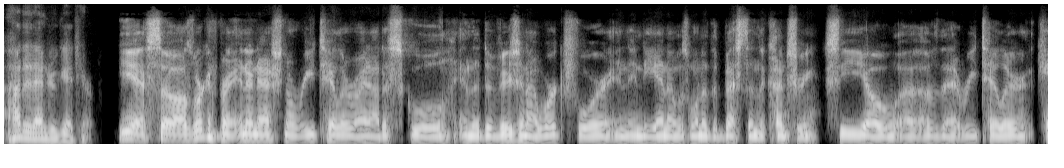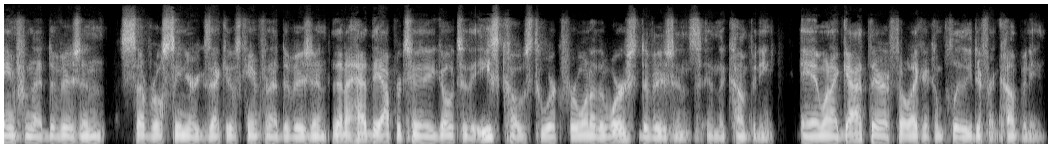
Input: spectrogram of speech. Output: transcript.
How did Andrew get here? Yeah, so I was working for an international retailer right out of school, and the division I worked for in Indiana was one of the best in the country. CEO uh, of that retailer came from that division. Several senior executives came from that division. Then I had the opportunity to go to the East Coast to work for one of the worst divisions in the company. And when I got there, it felt like a completely different company.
